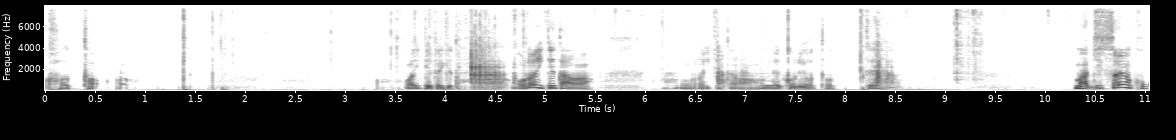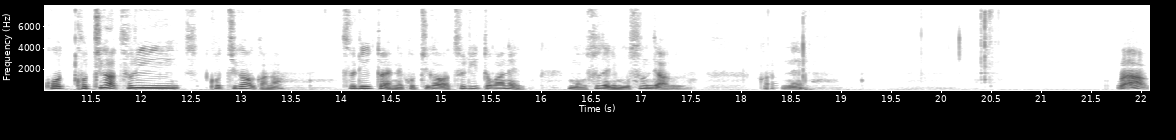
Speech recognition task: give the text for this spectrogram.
肩。あ、いけたいけた。ほら、いけた。ほら、いけた。ほんで、これを取って。まあ、実際はここ、こっち側、釣り、こっち側かな。釣り糸やね。こっち側、釣り糸がね、もうすでに結んである。からね。は、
